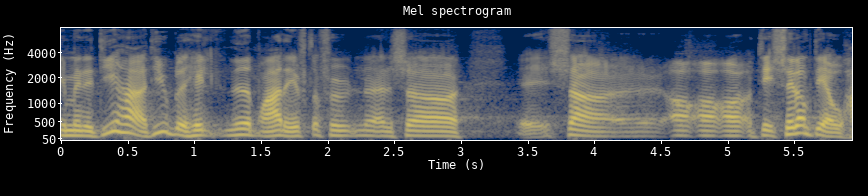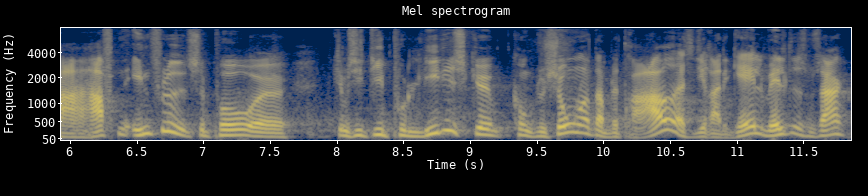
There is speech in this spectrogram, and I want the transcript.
jamen, de, har, de er jo blevet helt ned og brættet efterfølgende. Altså, så, og, og, og det, selvom det jo har haft en indflydelse på øh, kan man sige, de politiske konklusioner, der blev draget, altså de radikale væltede som sagt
